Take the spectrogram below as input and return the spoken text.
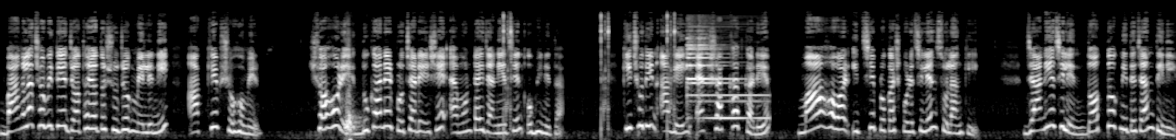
বাংলা ছবিতে যথাযথ সুযোগ মেলেনি আক্ষেপ সোহমের। শহরে দোকানের প্রচারে এসে এমনটাই জানিয়েছেন অভিনেতা। কিছুদিন আগেই এক সাক্ষাৎকারে মা হওয়ার ইচ্ছে প্রকাশ করেছিলেন সোলাঙ্কি। জানিয়েছিলেন, দত্তক নিতে চান তিনি।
